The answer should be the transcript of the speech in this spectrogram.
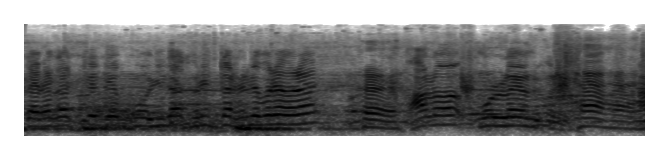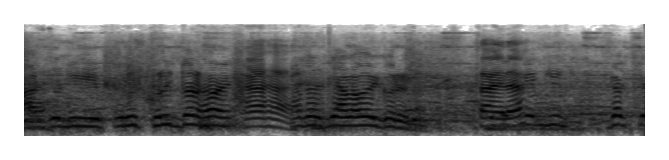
দেখা যাচ্ছে যে মহিলা খরিদ্দার হলে পরে ওরা হ্যাঁ। ভালো মূল্যায়ন করে। হ্যাঁ হ্যাঁ আর যদি পুরুষ খরিদ্দার হয় হ্যাঁ হ্যাঁ। তাদেরকে আলাদাই করে না। তাই না? দেখতে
